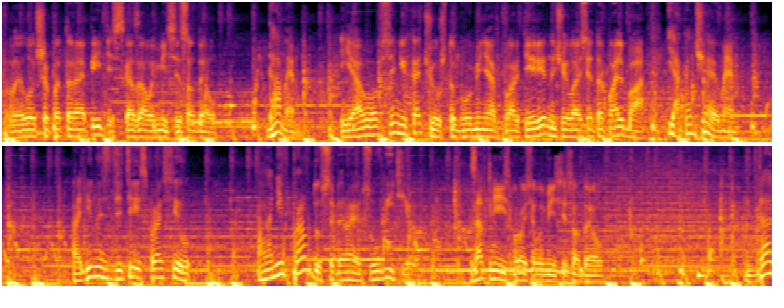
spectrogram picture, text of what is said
«Вы лучше поторопитесь», — сказала миссис О'Делл. «Да, мэм». «Я вовсе не хочу, чтобы у меня в квартире началась эта пальба. Я кончаю, мэм». Один из детей спросил, «А они вправду собираются убить его?» «Заткнись», — бросила миссис О'Делл. «Да,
